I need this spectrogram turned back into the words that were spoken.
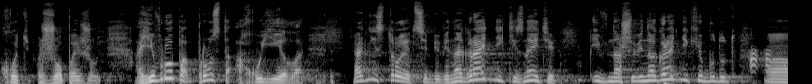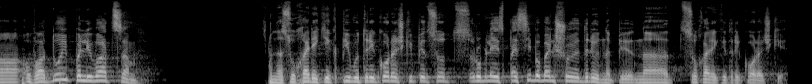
хоть жопой жуй. А Европа просто охуела. Они строят себе виноградники, знаете, и наши виноградники будут э, водой поливаться – на сухарики к пиву три корочки 500 рублей. Спасибо большое, Дрю, на, на сухарики три корочки.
